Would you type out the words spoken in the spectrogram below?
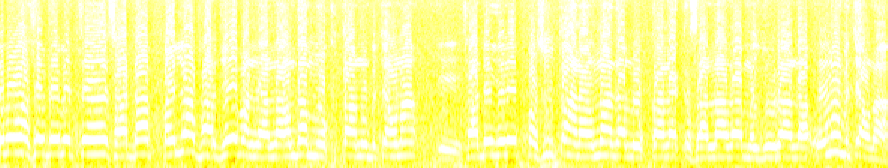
ਉਦੋਂ ਅਸਲ ਦੇ ਵਿੱਚ ਸਾਡਾ ਪਹਿਲਾ ਫਰਜ਼ ਇਹ ਬਣ ਜਾਂਦਾ ਹੁੰਦਾ ਮੁਕਤਾਂ ਨੂੰ ਬਚਾਉਣਾ। ਸਾਡੇ ਜਿਹੜੇ ਪਸ਼ੂ ਧਨ ਹੈ ਉਹਨਾਂ ਦਾ ਲੋਕਾਂ ਦਾ ਕਿਸਾਨਾਂ ਦਾ ਮਜ਼ਦੂਰਾਂ ਦਾ ਉਹਨੂੰ ਬਚਾਉਣਾ।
